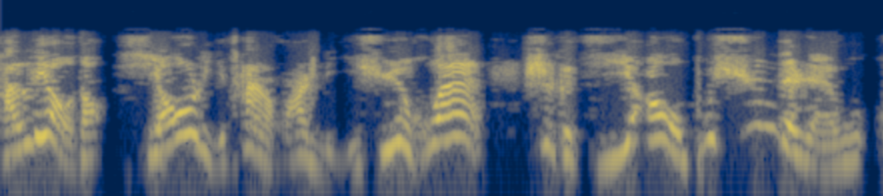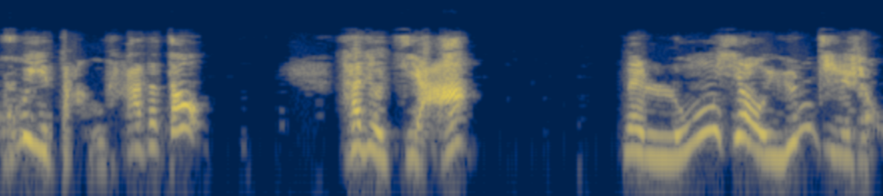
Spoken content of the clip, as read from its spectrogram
他料到小李探花李寻欢是个桀骜不驯的人物，会挡他的道，他就假那龙啸云之手。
